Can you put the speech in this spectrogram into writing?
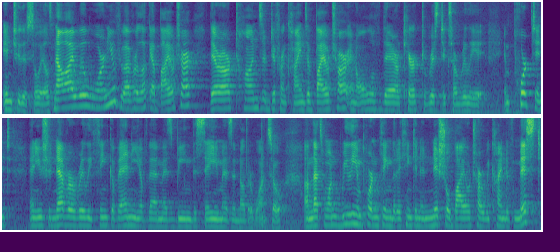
into the soils. Now I will warn you, if you ever look at biochar, there are tons of different kinds of biochar and all of their characteristics are really important and you should never really think of any of them as being the same as another one. So um, that's one really important thing that I think in initial biochar we kind of missed,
